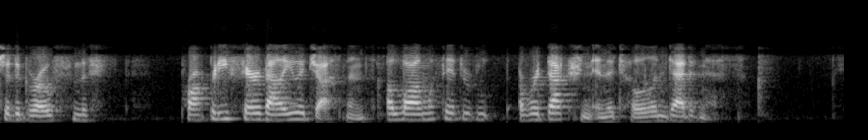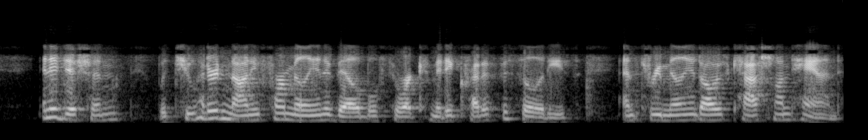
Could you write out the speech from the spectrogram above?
to the growth from the property fair value adjustments, along with a reduction in the total indebtedness. In addition, with 294 million available through our committed credit facilities and 3 million dollars cash on hand,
